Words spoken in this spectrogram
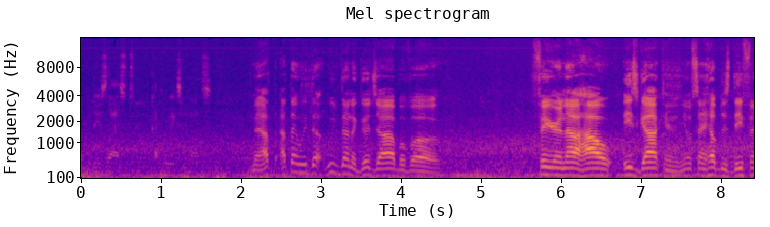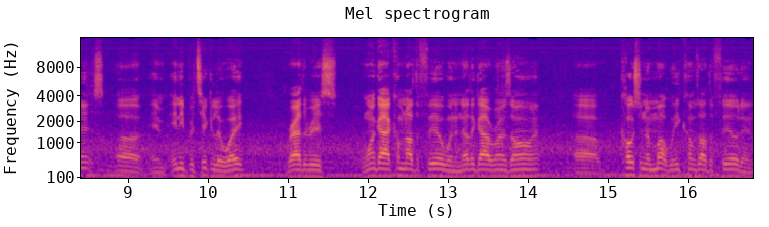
over these last couple weeks and months? Man, I, th- I think we've done, we've done a good job of uh, figuring out how each guy can, you know what I'm saying, help this defense uh, in any particular way. Rather it's one guy coming off the field when another guy runs on, uh, coaching them up when he comes off the field, and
